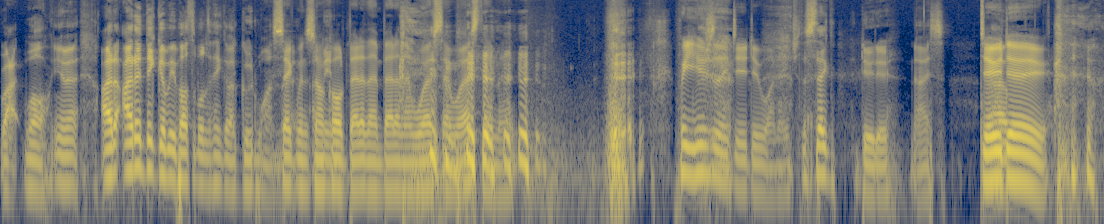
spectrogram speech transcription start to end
Right. Well, you know, I, I don't think it'd be possible to think of a good one. though. Segment's I not mean, called better than better than worse than worse than man. we usually do do one each. The though. seg- doo doo. Nice. Do um, do.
